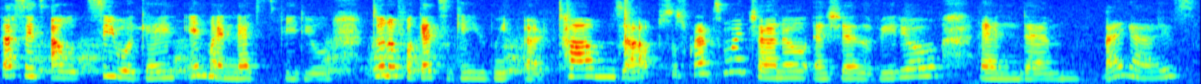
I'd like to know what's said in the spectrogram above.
that's it. I will see you again in my next video. Do not forget to give me a thumbs up subscribe to my channel and share the video. And um, bye guys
